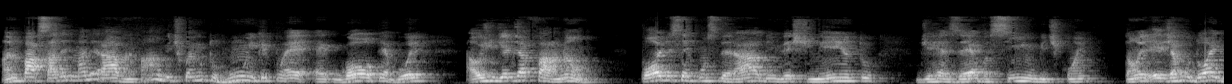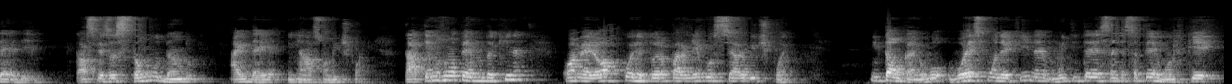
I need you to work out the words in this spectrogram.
Ano passado ele madeirava, né? Falava, ah, o Bitcoin é muito ruim, é, é golpe, é bolha. Hoje em dia ele já fala, não, pode ser considerado investimento de reserva sim o Bitcoin. Então ele já mudou a ideia dele. Então, as pessoas estão mudando a ideia em relação ao Bitcoin. Tá? Temos uma pergunta aqui, né? Qual a melhor corretora para negociar o Bitcoin? Então, cara, eu vou, vou responder aqui, né? Muito interessante essa pergunta, porque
